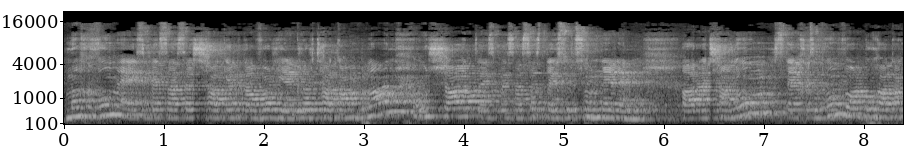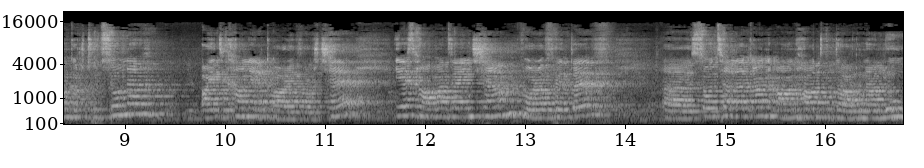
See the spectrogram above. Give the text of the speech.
մղվում է, այսպես ասած, շագերտավոր երկրորդական պլան ու շատ, այսպես ասած, տեսություններ են առաջանում, ստեղծվում, որ բուհական կրթությունը այդքան էլ կարևոր չէ։ Ես համաձայն չեմ, որովհետև սոցիալական անհատ դառնալու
